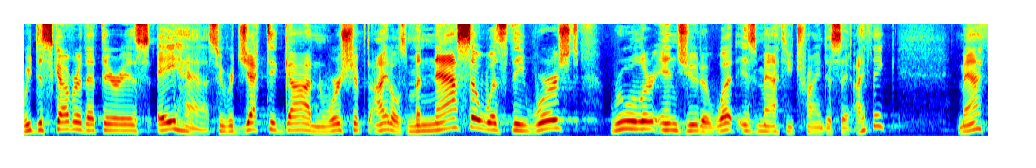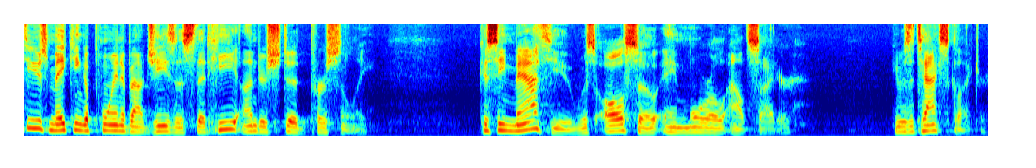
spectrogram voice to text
We discover that there is Ahaz, who rejected God and worshiped idols. Manasseh was the worst ruler in Judah. What is Matthew trying to say? I think Matthew's making a point about Jesus that he understood personally. Because, see, Matthew was also a moral outsider, he was a tax collector.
